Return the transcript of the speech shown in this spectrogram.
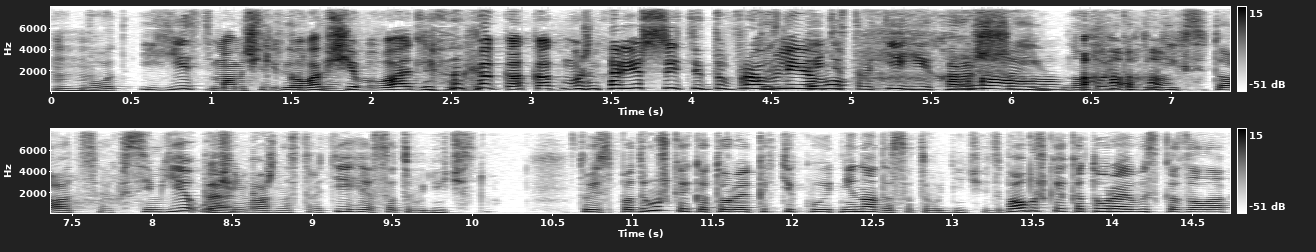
Мгм. Вот. И есть Мамочки, четвёртое. вообще бывает ли, как, как, как можно решить эту То есть проблему? эти стратегии хороши, но только в других ситуациях. В семье Так. очень важна стратегия сотрудничества. То есть с подружкой, которая критикует, не надо сотрудничать. С бабушкой, которая высказала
